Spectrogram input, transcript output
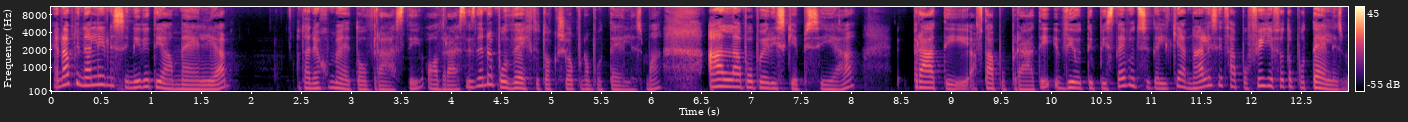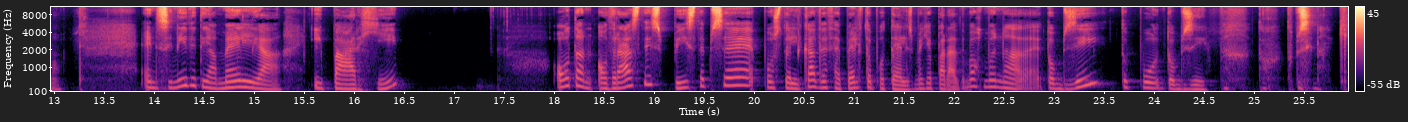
Ενώ από την άλλη είναι συνείδητη αμέλεια, όταν έχουμε το δράστη, ο δράστης δεν αποδέχεται το αξιόπινο αποτέλεσμα, αλλά από περισκεψία πράττει αυτά που πράττει, διότι πιστεύει ότι σε τελική ανάλυση θα αποφύγει αυτό το αποτέλεσμα. Ενσυνείδητη αμέλεια υπάρχει όταν ο δράστης πίστεψε πως τελικά δεν θα επέλθει το αποτέλεσμα. Για παράδειγμα, έχουμε ένα, το ψι, το, το ψι, το, το ψινάκι.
